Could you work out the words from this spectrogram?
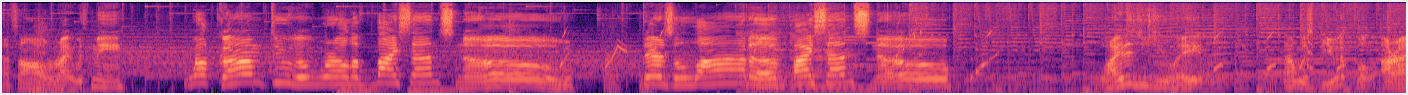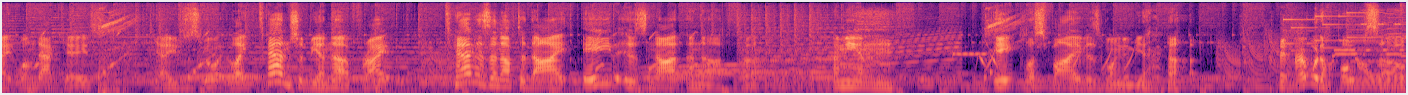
That's all right with me. Welcome to a world of ice and snow. There's a lot of ice and snow. Why did you do 8? That was beautiful. Alright, well in that case, yeah, you just go, like, 10 should be enough, right? 10 is enough to die, 8 is not enough. I mean, 8 plus 5 is going to be enough. I would hope so.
